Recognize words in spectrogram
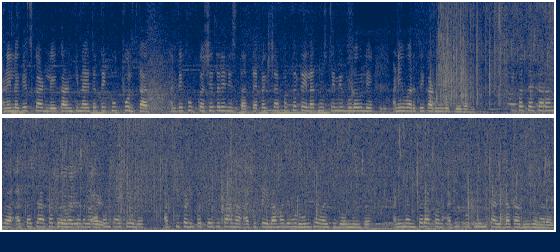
आणि लगेच काढले कारण की नाहीतर ते खूप फुलतात आणि ते खूप कसे तरी दिसतात. त्यापेक्षा फक्त तेलात नुसते मी बुडवले आणि वरती काढून घेतलेले आहेत. कढीपत्त्याचा रंग असाच्या असा ठेवण्यासाठी आपण काय केलं? अख्खी कढीपत्त्याची पानं अशी तेलामध्ये बुडवून ठेवायची दोन मिनटं आणि नंतर आपण अशीच उचलून साईडला काढून घेणार आहोत.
